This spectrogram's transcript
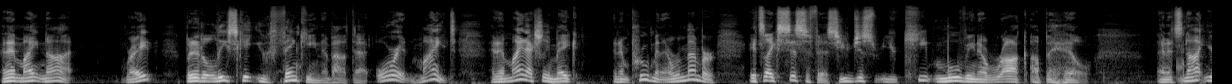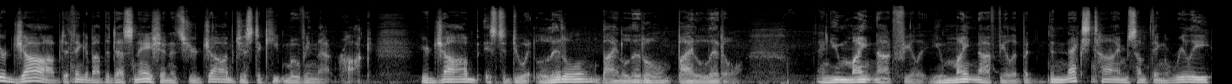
And it might not, right? But it'll at least get you thinking about that. Or it might. And it might actually make an improvement. And remember, it's like Sisyphus. You just you keep moving a rock up a hill. And it's not your job to think about the destination. It's your job just to keep moving that rock. Your job is to do it little by little by little and you might not feel it. You might not feel it, but the next time something really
